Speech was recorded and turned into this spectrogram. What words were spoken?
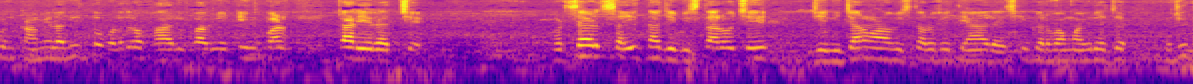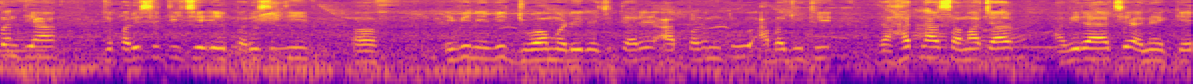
પણ કામે લાગી તો વડોદરા ફાયર વિભાગની ટીમ પણ કાર્યરત છે. વલસાડ સહિતના જે વિસ્તારો છે, જે નીચાણવાળા વિસ્તારો છે, ત્યાં રેસ્ક્યુ કરવામાં આવી રહ્યા છે. હજુ પણ ત્યાં જે પરિસ્થિતિ છે, એ પરિસ્થિતિ એવી ને એવી જ જોવા મળી રહી છે ત્યારે આ, પરંતુ આ બાજુથી રાહતના સમાચાર આવી રહ્યા છે અને કે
